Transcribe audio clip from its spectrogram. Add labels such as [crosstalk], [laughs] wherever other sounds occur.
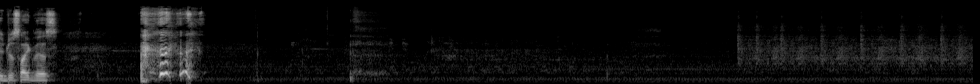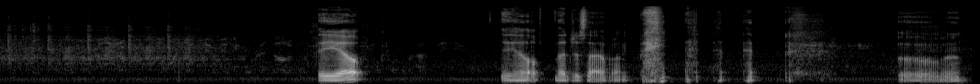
Dude, just like this. yep. Yep, that just happened. [laughs] oh man.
